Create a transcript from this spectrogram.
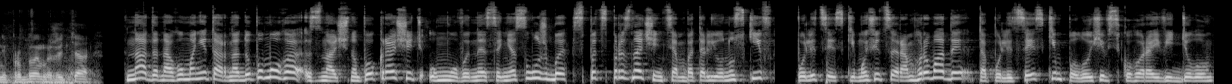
нагальні проблеми життя. Надана гуманітарна допомога значно покращить умови несення служби спецпризначенцям батальйону СКІФ, поліцейським офіцерам громади та поліцейським Пологівського райвідділу.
